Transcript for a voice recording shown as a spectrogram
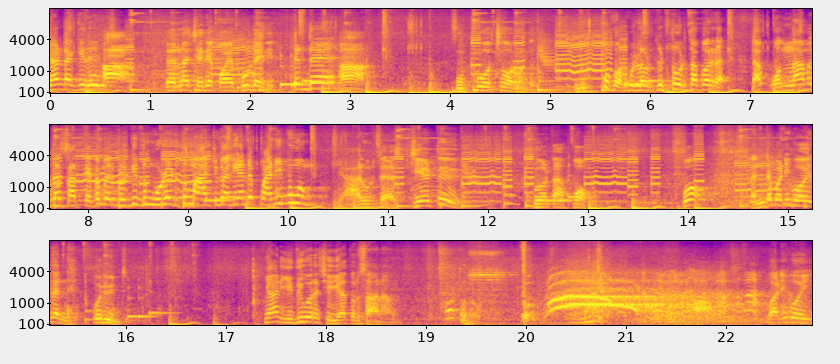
ഞാൻ ഉണ്ടാക്കിയത്. ആ എന്നാ ചെറിയ കുഴപ്പമുണ്ടായി എന്തേ? ആ ഉപ്പ് കുറച്ച് കുറവുണ്ട് ഉപ്പ് കുറവുള്ളവർക്ക് ഇട്ട് കൊടുത്താ പോരാ. ഒന്നാമതാ സത്യേട്ടം വരുമ്പോഴേക്ക് ഇത് മുഴുവൻ എടുത്ത് മാറ്റുക അല്ലെങ്കിൽ എന്റെ പണി പോവും. ടെസ്റ്റ് ചെയ്തിട്ട് കേട്ടാ പോ. പോ. എന്റെ പണി പോയത് തന്നെ. ഒരു മിനിറ്റ്. ഞാൻ ഇതുവരെ ചെയ്യാത്തൊരു സാധനമാണ്? പണി പോയി.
